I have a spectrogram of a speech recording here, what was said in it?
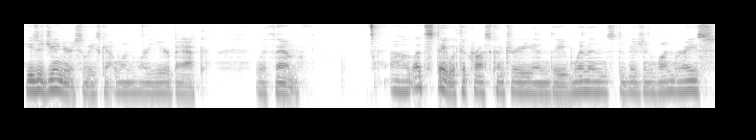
He's a junior, so he's got one more year back with them. Uh, let's stay with the cross country and the women's Division One race.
